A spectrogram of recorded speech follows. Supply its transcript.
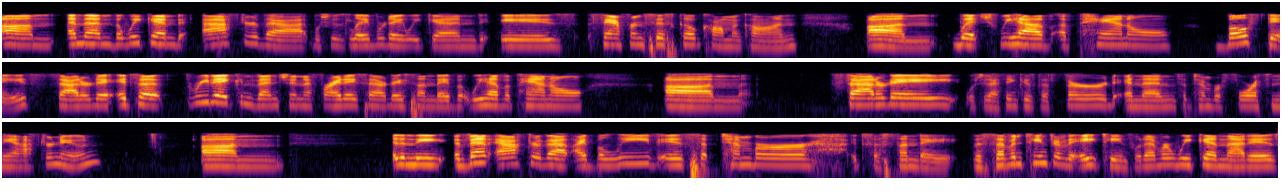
Um, and then the weekend after that, which is Labor Day weekend, is San Francisco Comic Con, um, which we have a panel both days. Saturday, it's a three-day convention, a Friday, Saturday, Sunday, but we have a panel um, Saturday, which I think is the third, and then September fourth in the afternoon. Um, and then the event after that, I believe, is September. It's a Sunday, the 17th or the 18th, whatever weekend that is.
